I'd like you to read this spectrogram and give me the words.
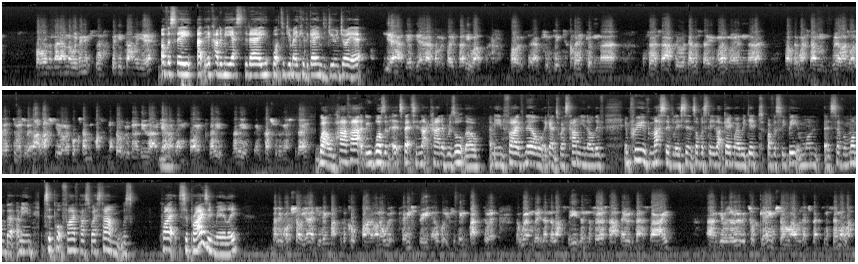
follow the men and the women. It's a busy time of year. Obviously, at the academy yesterday, what did you make of the game? Did you enjoy it? Yeah, I did, yeah. I thought we played very well. Oh, it was, everything seemed to click and uh, the first half we were devastating, weren't we? And uh, I don't think West Ham realised what they did to us. A bit like last year when we put seven past them. I thought we were going to do that again at one point. Very, very impressed with them yesterday. Well, half-heartedly wasn't expecting that kind of result though. I mean, 5-0 against West Ham, you know, they've improved massively since obviously that game where we did obviously beat them one uh, 7-1, but I mean, to put 5 past West Ham was quite surprising really. Very much so, yeah. If you think back to the cup final, I know it finished 3 0, but if you think back to it at Wembley, then the last season, the first half, they were the better side and it was a really tough game, so I was expecting similar.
